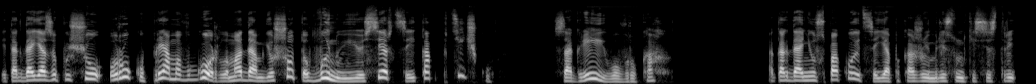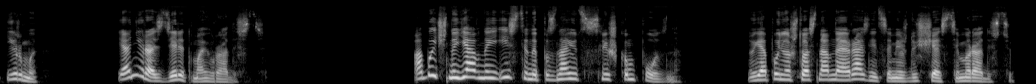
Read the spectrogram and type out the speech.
И тогда я запущу руку прямо в горло мадам Йошото, выну ее сердце и, как птичку, согрею его в руках. А когда они успокоятся, я покажу им рисунки сестры Ирмы, и они разделят мою радость. Обычно явные истины познаются слишком поздно. Но я понял, что основная разница между счастьем и радостью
